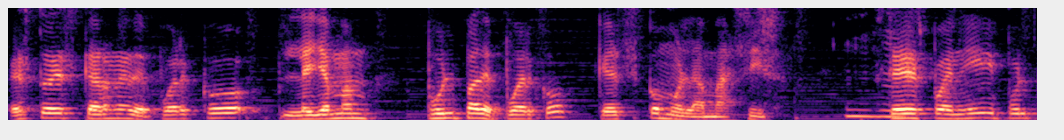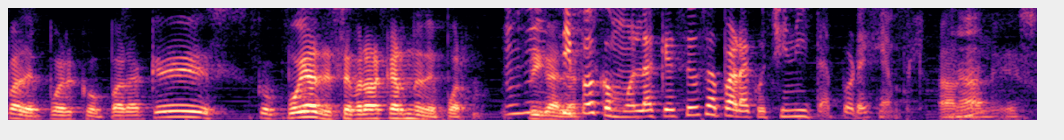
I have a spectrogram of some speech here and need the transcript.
Esto es carne de puerco, le llaman pulpa de puerco, que es como la maciza. Ustedes pueden ir y pulpa de puerco. ¿Para qué? Es- Voy a deshebrar carne de puerco. Tipo como la que se usa para cochinita, por ejemplo. ¿no? Ándale, eso.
